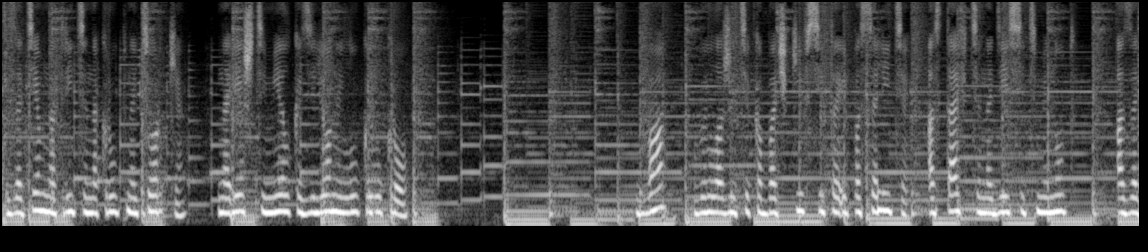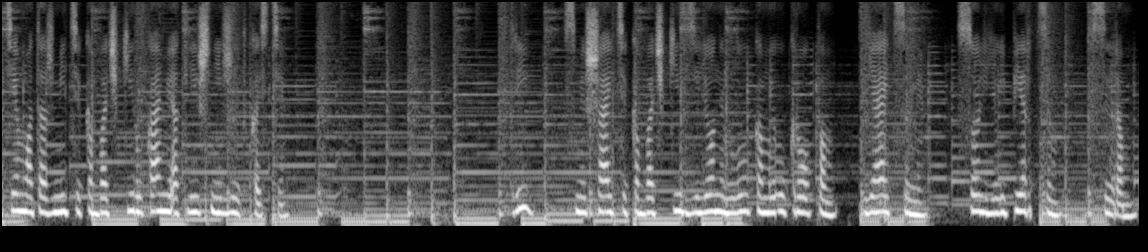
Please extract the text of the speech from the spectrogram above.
затем натрите на крупной терке, нарежьте мелко зеленый лук и укроп. 2. Выложите кабачки в сито и посолите, оставьте на 10 минут, а затем отожмите кабачки руками от лишней жидкости. 3. Смешайте кабачки с зеленым луком и укропом, яйцами, солью и перцем, сыром.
